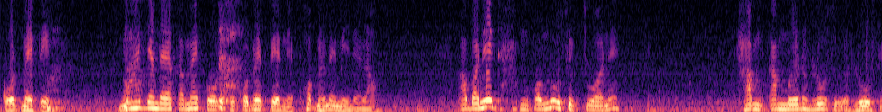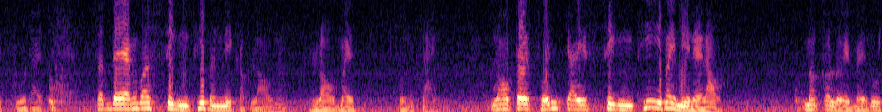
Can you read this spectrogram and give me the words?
โกรธไม่เป็นมาจังไดก็ไม่โกรธโกรธไม่เป็นเนี่ยเพราะมันไม่มีในเรา เอาบันนี้ทำความรู้สึกตัวเนี่ยทำกำมือต้องรู้สึกรู้สึกตัวได้ แสดงว่าสิ่งที่มันมีกับเราเนะ่ะเราไม่สนใจ เราไปสนใจสิ่งที่ไม่มีในเรา มันก็เลยไม่รู้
